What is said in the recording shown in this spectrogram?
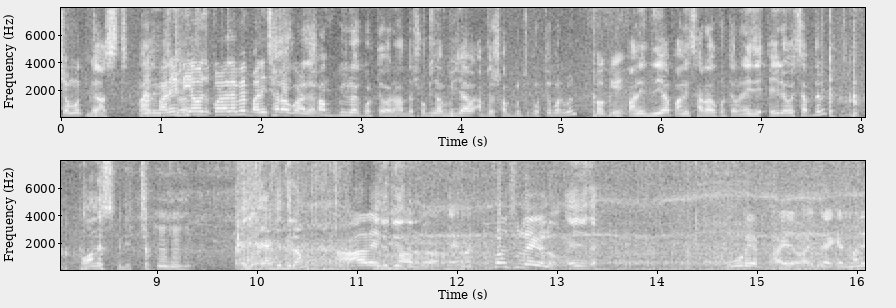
চমৎকার। মানে পানি দিয়েও করা যাবে পানি ছাড়াও করা যাবে। সবগুলো করতে পারবেন। আপনি শুকনো ভিজা আপনি সব কিছু করতে পারবেন। ওকে। পানি দিয়া পানি ছাড়াও করতে পারবেন। এই যে এই হচ্ছে আপনার অন স্পিরিট হুম হুম। যে দিলাম? আর এই দিয়ে দিলাম। মানে তুফান শুরু হয়ে গেল। এই যে ওরে ভাই ভাই দেখেন মানে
